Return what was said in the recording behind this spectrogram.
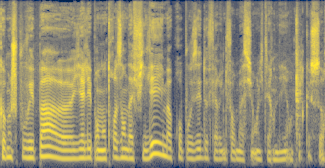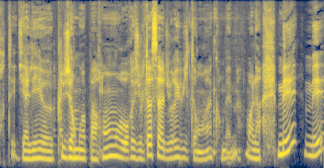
comme je pouvais pas y aller pendant trois ans d'affilée, il m'a proposé de faire une formation alternée en quelque sorte d'y aller euh, plusieurs mois par an. Au résultat, ça a duré huit ans hein, quand même. Voilà. Mais, mais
